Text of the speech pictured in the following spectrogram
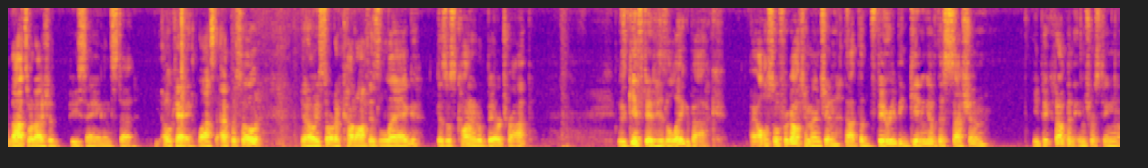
That's what I should be saying instead. Okay, last episode. You know, he sort of cut off his leg because it was caught in a bear trap. He was gifted his leg back. I also forgot to mention that the very beginning of this session, he picked up an interesting,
